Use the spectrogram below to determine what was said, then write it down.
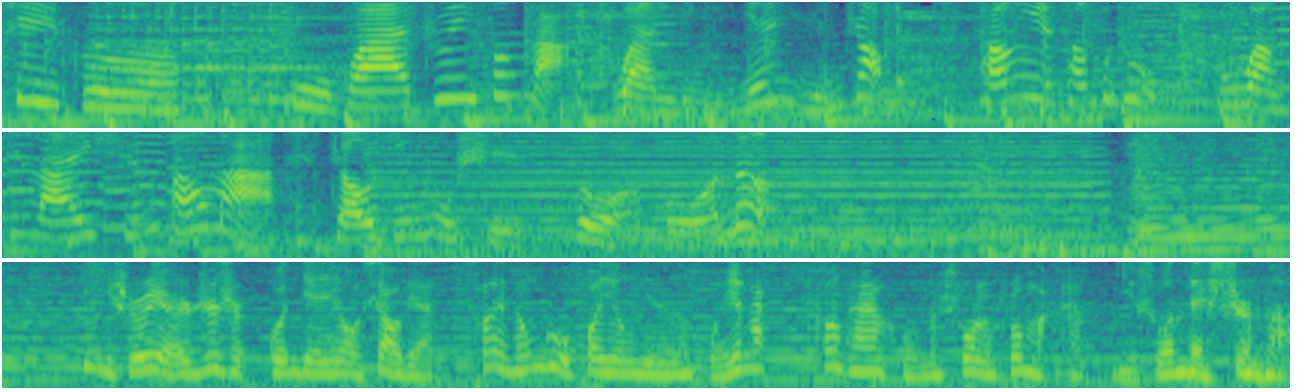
这个五花追风马，万里烟云罩，藏也藏不住。古往今来寻宝马，朝金暮使做伯乐。历史也是知识，观点也有笑点，藏也藏不住。欢迎您回来。刚才啊，我们说了说马，你说那是马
